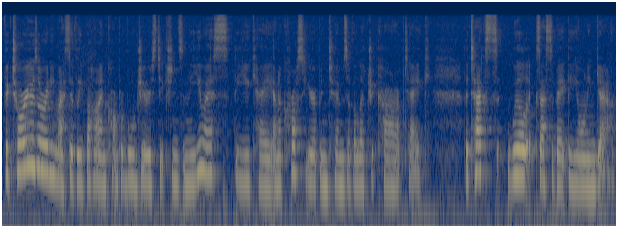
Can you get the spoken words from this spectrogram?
Victoria is already massively behind comparable jurisdictions in the US, the UK, and across Europe in terms of electric car uptake. The tax will exacerbate the yawning gap.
